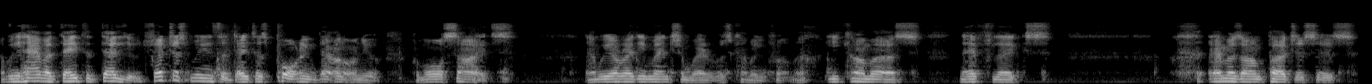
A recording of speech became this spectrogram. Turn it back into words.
And we have a data deluge. That just means the data is pouring down on you from all sides. And we already mentioned where it was coming from. Uh, E-commerce, Netflix, Amazon purchases,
